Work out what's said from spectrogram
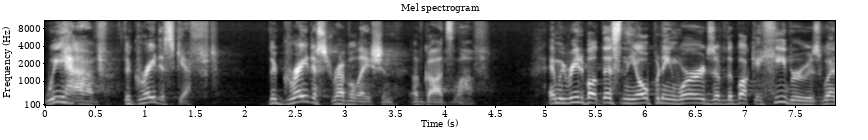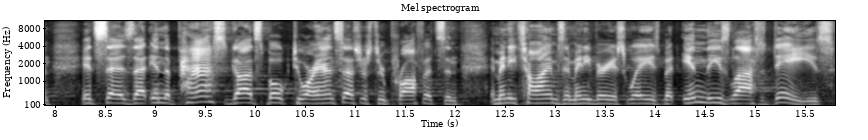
we have the greatest gift, the greatest revelation of God's love. And we read about this in the opening words of the book of Hebrews when it says that in the past God spoke to our ancestors through prophets and, and many times in many various ways, but in these last days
